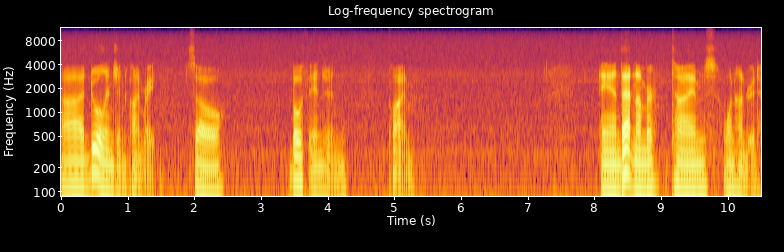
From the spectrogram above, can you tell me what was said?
uh, dual engine climb rate. So both engine climb. And that number times 100.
